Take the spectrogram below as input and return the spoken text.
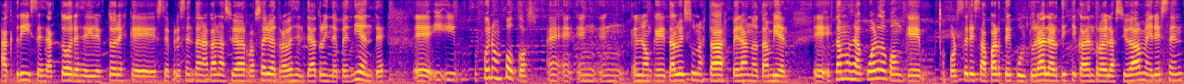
actrices, de actores, de directores que se presentan acá en la ciudad de Rosario a través del teatro independiente. Eh, y, y fueron pocos eh, en, en- en lo que tal vez uno estaba esperando también. Eh, estamos de acuerdo con que por ser esa parte cultural, artística dentro de la ciudad, merecen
